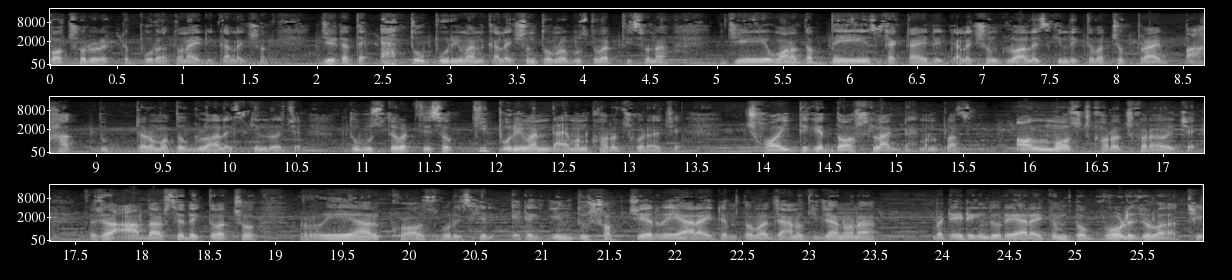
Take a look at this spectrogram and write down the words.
বছরের একটা পুরাতন আইডি কালেকশন যেটাতে এত পরিমাণ কালেকশন তোমরা বুঝতে পারতেছ না যে ওয়ান অফ দ্য বেস্ট একটা ID collection gloo wall skin দেখতে পাচ্ছ। প্রায় বাহাত্তরটার মতো গ্লোয়াল স্কিন রয়েছে। তো বুঝতে পারতেছ কি পরিমাণ ডায়মন্ড খরচ করা হয়েছে ছয় থেকে দশ লাখ ডায়মন্ড প্লাস অলমোস্ট খরচ করা হয়েছে। তাছাড়া আদার্সে দেখতে পাচ্ছ রেয়ার ক্রস বডি স্কেল এটা কিন্তু সবচেয়ে রেয়ার আইটেম তোমরা জানো কি জানো না? বাট এটা কিন্তু রেয়ার আইটেম তো ভোল্ডে চলে যাচ্ছে।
